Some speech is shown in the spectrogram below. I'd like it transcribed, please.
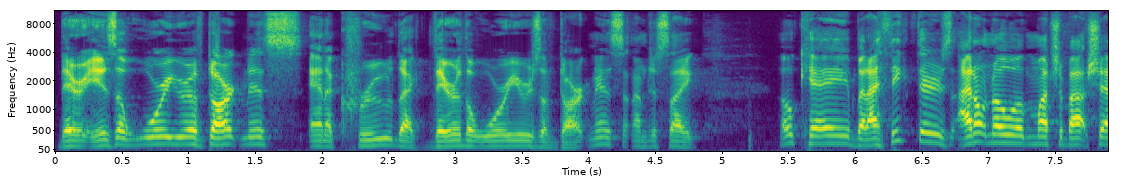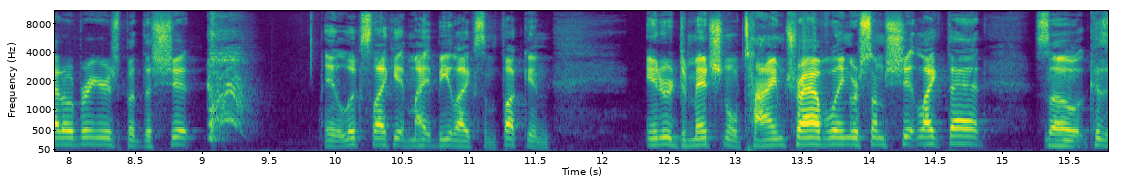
there is a warrior of darkness and a crew like they're the warriors of darkness, and I'm just like, okay, but I think there's I don't know much about Shadowbringers, but the shit, it looks like it might be like some fucking interdimensional time traveling or some shit like that. So, because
